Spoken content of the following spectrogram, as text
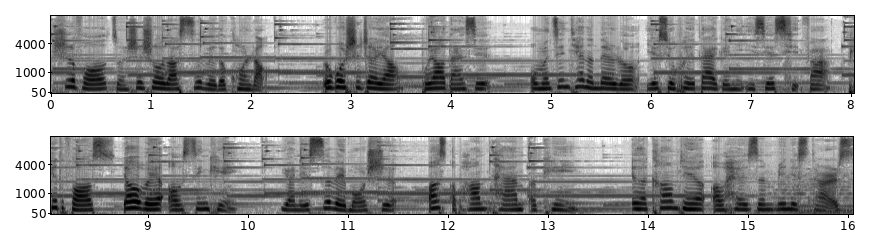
是否总是受到思维的困扰？如果是这样，不要担心，我们今天的内容也许会带给你一些启发。Pitfalls, your way of thinking. 远离思维模式。Once upon a time, a king, in the company of his ministers,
